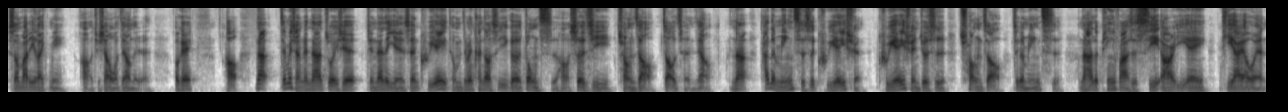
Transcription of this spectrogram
Somebody like me，好，就像我这样的人。OK，好，那这边想跟大家做一些简单的延伸。Create，我们这边看到是一个动词，哈，设计、创造、造成这样。那它的名词是 creation，creation 就是创造这个名词。那它的拼法是 C R E A T I O N。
